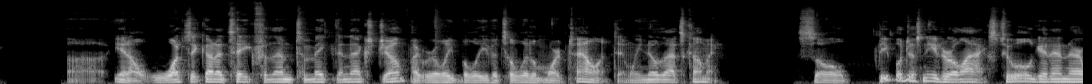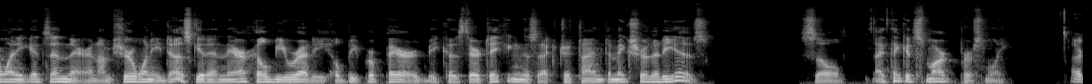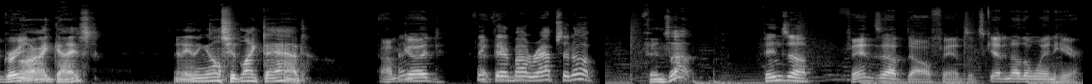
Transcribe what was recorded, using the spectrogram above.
Uh, you know, what's it going to take for them to make the next jump? I really believe it's a little more talent, and we know that's coming. So people just need to relax. Tua will get in there when he gets in there, and I'm sure when he does get in there, he'll be ready. He'll be prepared because they're taking this extra time to make sure that he is. So I think it's smart, personally. Agree. All right, guys. Anything else you'd like to add? I'm good. I think, I think that about wraps it up. Fins up. Fins up. Fins up, Dolphins. Let's get another win here.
